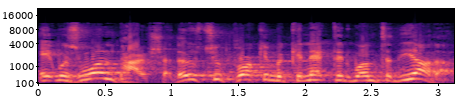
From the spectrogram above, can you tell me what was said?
it was one parsha. Those two prokim were connected one to the other.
